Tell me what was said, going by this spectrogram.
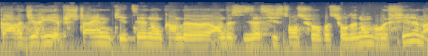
par Jerry Epstein, qui était donc un de, ses assistants sur, sur de nombreux films.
